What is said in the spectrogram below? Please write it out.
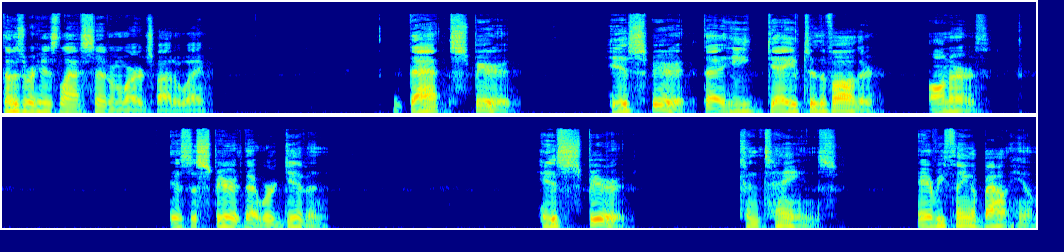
those were his last seven words, by the way. That spirit, his spirit that he gave to the Father on earth, is the spirit that we're given. His spirit contains everything about him.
